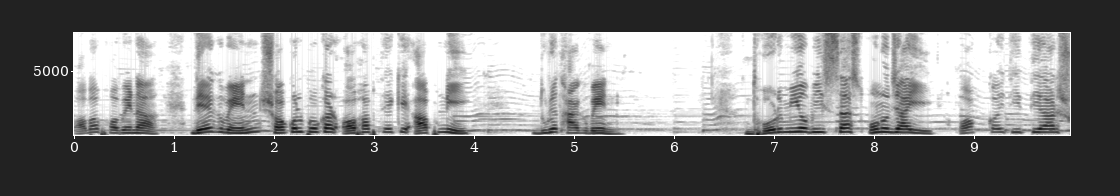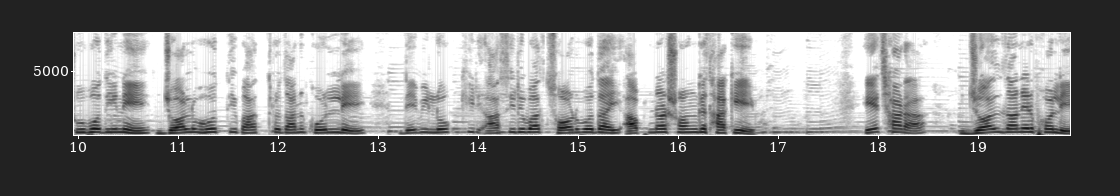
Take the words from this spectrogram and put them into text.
অভাব হবে না। দেখবেন সকল প্রকার অভাব থেকে আপনি দূরে থাকবেন। ধর্মীয় বিশ্বাস অনুযায়ী অক্ষয় তৃতীয়ার শুভ দিনে জল ভর্তি পাত্র দান করলে দেবী লক্ষ্মীর আশীর্বাদ সর্বদাই আপনার সঙ্গে থাকে। এছাড়া জল দানের ফলে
